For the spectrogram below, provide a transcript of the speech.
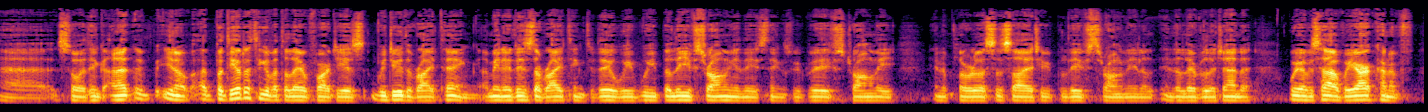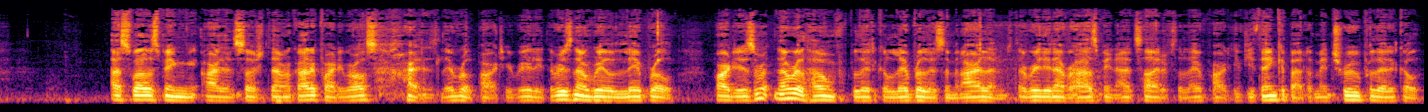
Uh, so I think, and you know, but the other thing about the Labour Party is we do the right thing. I mean, it is the right thing to do. We we believe strongly in these things. We believe strongly in a pluralist society. We believe strongly in, a, in the liberal agenda. We always have. We are kind of as well as being Ireland's Social Democratic Party, we're also Ireland's Liberal Party, really. There is no real liberal party. There's no real home for political liberalism in Ireland. There really never has been outside of the Labour Party. If you think about it, I mean, true political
